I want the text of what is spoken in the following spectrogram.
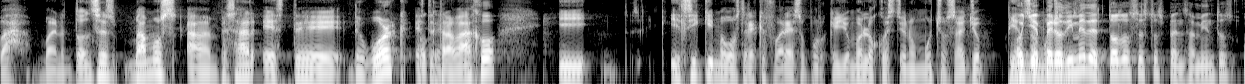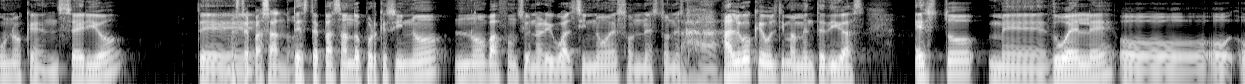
Va, bueno, entonces vamos a empezar este The Work, este trabajo. Y, y sí que me gustaría que fuera eso, porque yo me lo cuestiono mucho. O sea, yo pienso. Oye, pero dime de todos estos pensamientos, uno que en serio te, Me esté pasando. te esté pasando, porque si no, no va a funcionar igual, si no es honesto, honesto. Ajá. Algo que últimamente digas, esto me duele o, o-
